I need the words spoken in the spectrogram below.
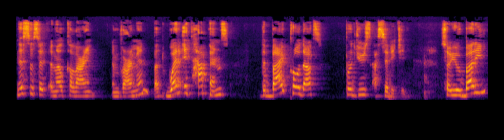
necessitates an alkaline environment, but when it happens, the byproducts produce acidity. So your body,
